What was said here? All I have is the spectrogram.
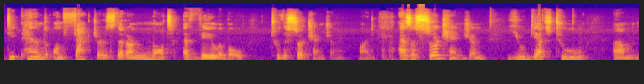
depend on factors that are not available to the search engine. Right? As a search engine, you get to um,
